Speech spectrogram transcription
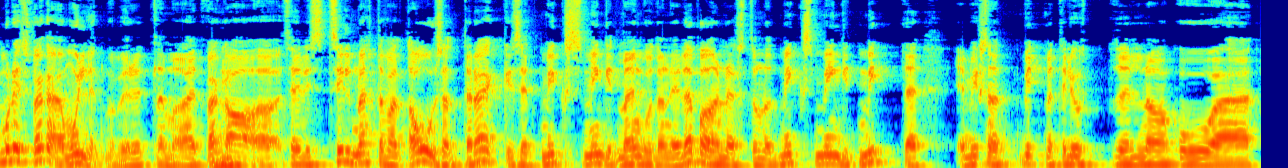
mul jättis väga hea mulje, et ma pean ütlema, et väga mm. -hmm. sellist silmnähtavalt ausalt rääkis, et miks mingid mängud on neil ebaõnnestunud, miks mingid mitte ja miks nad mitmetel juhtudel nagu äh,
